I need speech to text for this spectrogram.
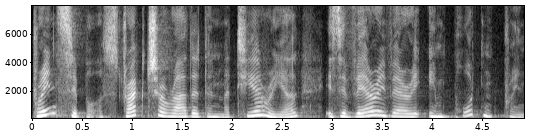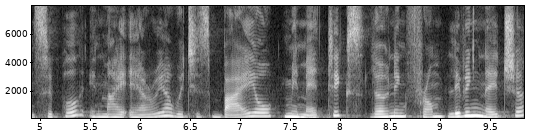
principle, structure rather than material, is a very, very important principle in my area, which is biomimetics, learning from living nature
